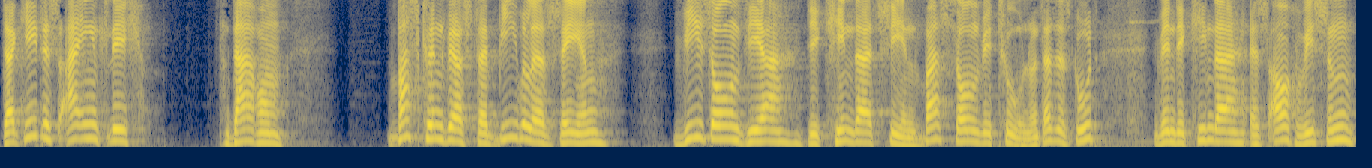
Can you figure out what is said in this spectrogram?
da geht es eigentlich darum, was können wir aus der Bibel sehen, wie sollen wir die Kinder erziehen, was sollen wir tun? Und das ist gut, wenn die Kinder es auch wissen,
